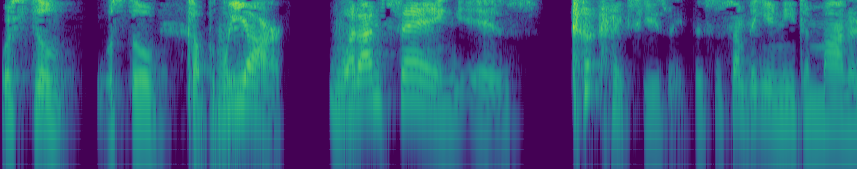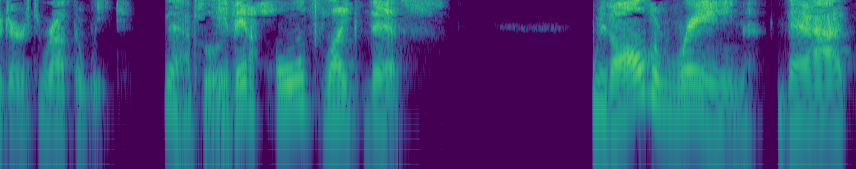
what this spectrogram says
We're still we're still a couple. We days. are. What I'm saying is, excuse me, this is something you need to monitor throughout the week. Yeah, absolutely. If it holds like this, with all the rain that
